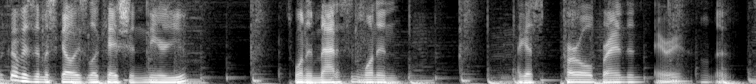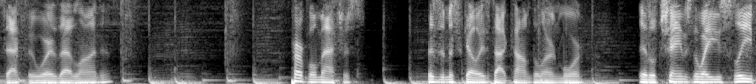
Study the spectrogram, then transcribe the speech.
Or go visit Miskelly's location near you. It's one in Madison, one in I guess Pearl Brandon area. I don't know exactly where that line is. Purple mattress Visit Miskellys.com to learn more. It'll change the way you sleep.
